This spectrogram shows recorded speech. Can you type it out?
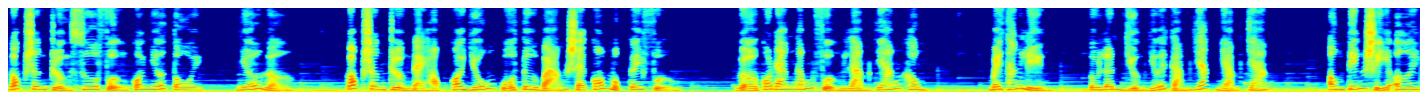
Góc sân trường xưa Phượng có nhớ tôi, nhớ G. Góc sân trường đại học có vốn của tư bản sẽ có một cây phượng, G có đang ngắm phượng làm dáng không? Mấy tháng liền, tôi lên giường với cảm giác nhàm chán. Ông tiến sĩ ơi,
